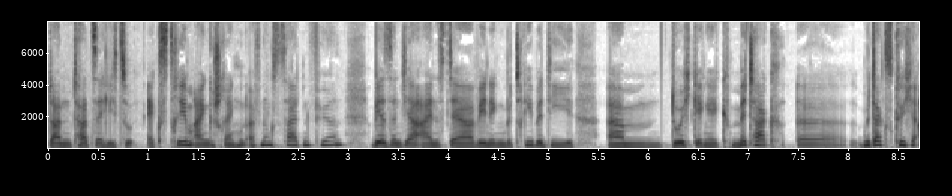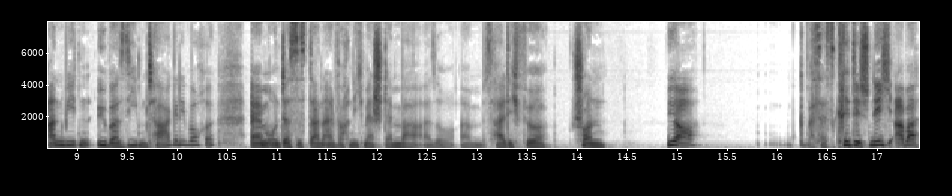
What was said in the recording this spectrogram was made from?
dann tatsächlich zu extrem eingeschränkten Öffnungszeiten führen. Wir sind ja eines der wenigen Betriebe, die ähm, durchgängig Mittag, äh, Mittagsküche anbieten, über sieben Tage die Woche. Ähm, und das ist dann einfach nicht mehr stemmbar. Also ähm, das halte ich für schon, ja, was heißt kritisch nicht, aber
